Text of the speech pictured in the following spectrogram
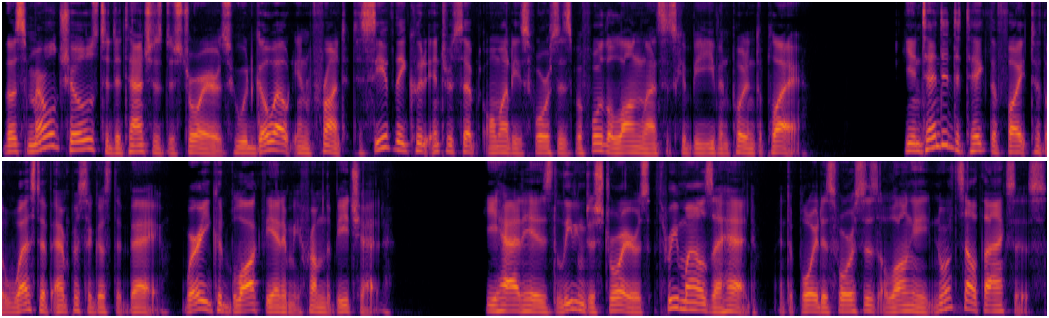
Thus, Merrill chose to detach his destroyers, who would go out in front to see if they could intercept Omori's forces before the long lances could be even put into play. He intended to take the fight to the west of Empress Augusta Bay, where he could block the enemy from the beachhead. He had his leading destroyers three miles ahead and deployed his forces along a north south axis,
